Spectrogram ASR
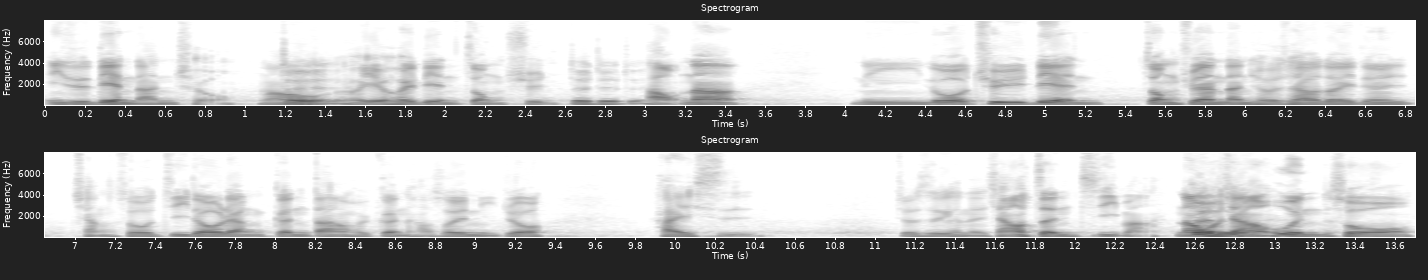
一直练篮球，然后也会练重训，对对对。好，那你如果去练重训篮球校队，一定会想说肌肉量更大会更好，所以你就开始就是可能想要增肌嘛。那我想要问说，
